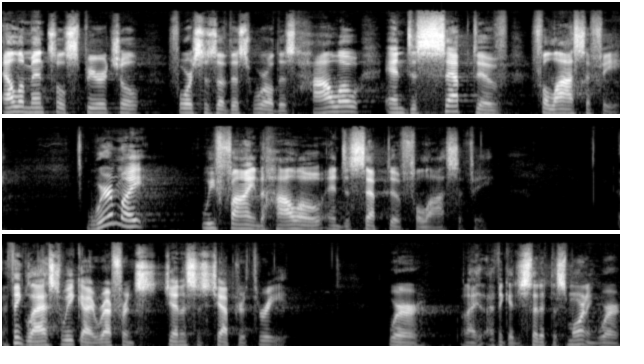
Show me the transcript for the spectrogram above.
Elemental spiritual forces of this world, this hollow and deceptive philosophy. Where might we find hollow and deceptive philosophy? I think last week I referenced Genesis chapter 3, where, I, I think I just said it this morning, where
